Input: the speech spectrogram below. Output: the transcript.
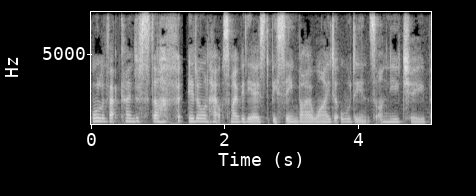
all of that kind of stuff. It all helps my videos to be seen by a wider audience on YouTube.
